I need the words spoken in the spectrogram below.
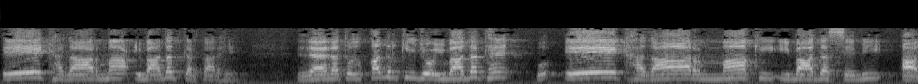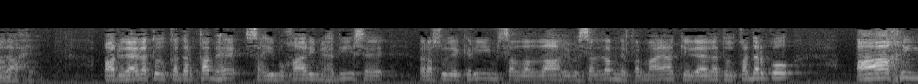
ایک ہزار ماہ عبادت کرتا رہے، للت القدر کی جو عبادت ہے، وہ ایک ہزار ماہ کی عبادت سے بھی اعلی ہے۔ اور للت القدر کب ہے؟ صحیح بخاری میں حدیث ہے رسول کریم صلی اللہ علیہ وسلم نے فرمایا کہ للت القدر کو آخری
